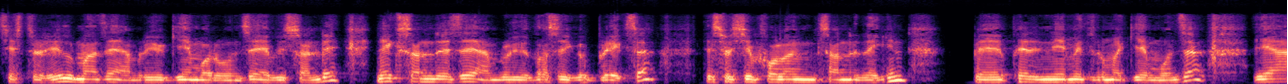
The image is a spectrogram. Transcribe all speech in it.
चेस्टर हिलमा चाहिँ हाम्रो यो गेमहरू हुन्छ एभ्री सन्डे। नेक्स्ट सन्डे चाहिँ हाम्रो यो दसैँको ब्रेक छ। त्यसपछि फलोइङ सन्डेदेखि फेरि नियमित रूपमा गेम हुन्छ। यहाँ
